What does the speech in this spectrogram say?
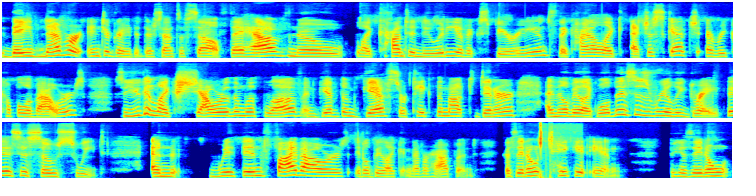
they've never integrated their sense of self. They have no like continuity of experience. They kind of like etch a sketch every couple of hours. So you can like shower them with love and give them gifts or take them out to dinner and they'll be like, "Well, this is really great. This is so sweet." And within 5 hours, it'll be like it never happened because they don't take it in because they don't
